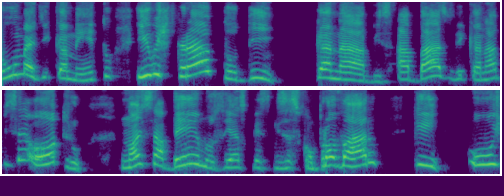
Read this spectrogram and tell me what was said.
um medicamento, e o extrato de cannabis, a base de cannabis é outro. Nós sabemos, e as pesquisas comprovaram, que os,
